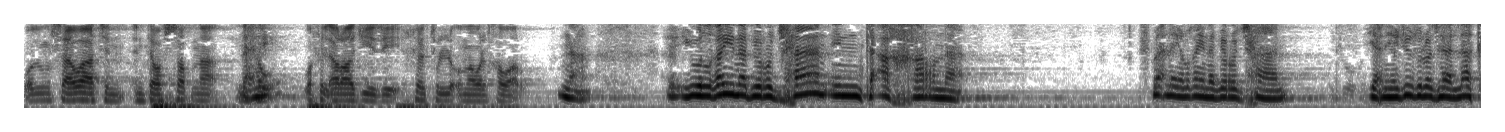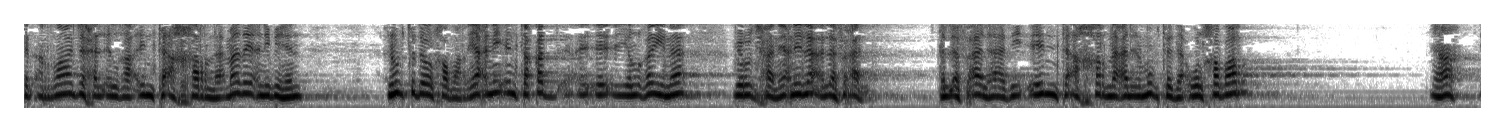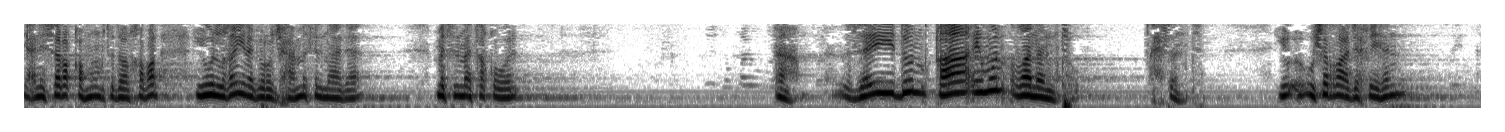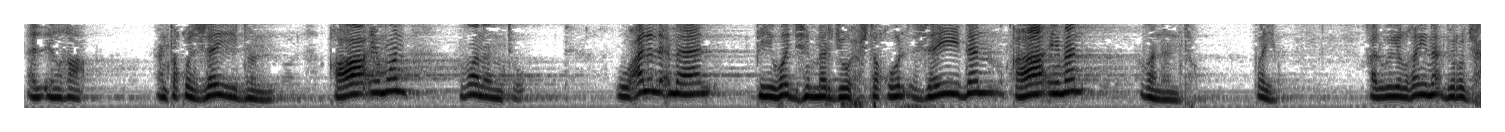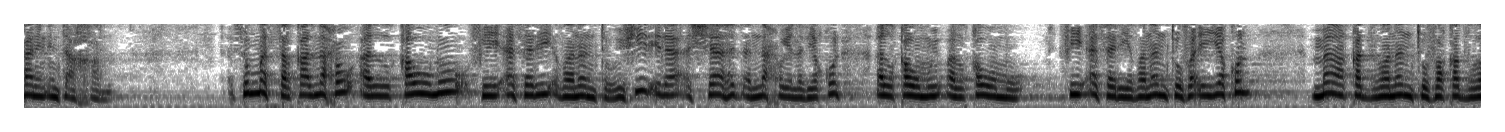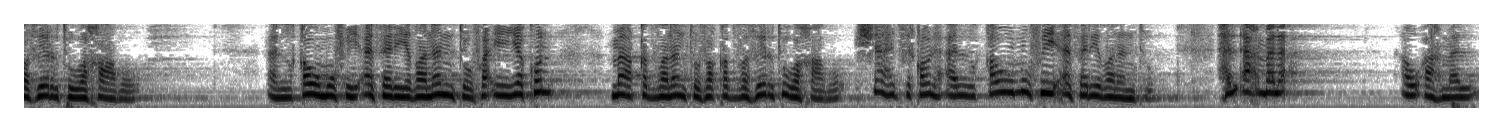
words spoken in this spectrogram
وبمساواة إن توسطنا نحو يعني وفي الأراجيز خلت اللؤم والخوار. نعم. يلغين برجحان إن تأخرنا. إيش معنى يلغين برجحان؟ يعني يجوز الوجهان لكن الراجح الإلغاء إن تأخرنا. ماذا يعني بهن؟ المبتدا والخبر. يعني أنت قد يلغين برجحان. يعني لا الأفعال الأفعال هذه إن تأخرنا عن المبتدأ والخبر يعني سبقهم المبتدأ والخبر يلغين برجحان مثل ماذا؟ مثل ما تقول زيد قائم ظننت. أحسنت. وش الراجح فيهن؟ الإلغاء. أن تقول زيد قائم ظننت. وعلى الإعمال بوجه مرجوح تقول؟ زيدا قائما ظننت. طيب. قال ويلغين برجحان إن تأخرن. ثم الثر قال نحو القوم في أثر ظننت. يشير إلى الشاهد النحوي الذي يقول القوم, القوم في أثر ظننت فإن يكن ما قد ظننت فقد ظفرت وخابوا. القوم في أثري ظننت فإن يكن ما قد ظننت فقد ظفرت وخابوا الشاهد في قوله القوم في أثري ظننت. هل أعمل أو أهمل؟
